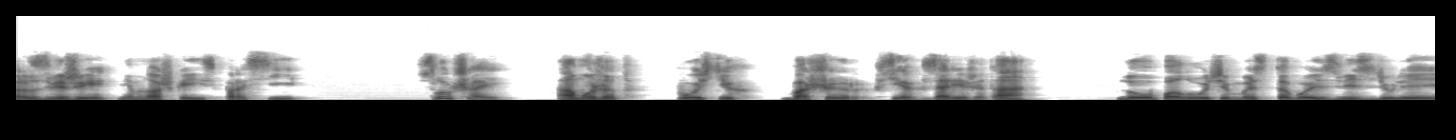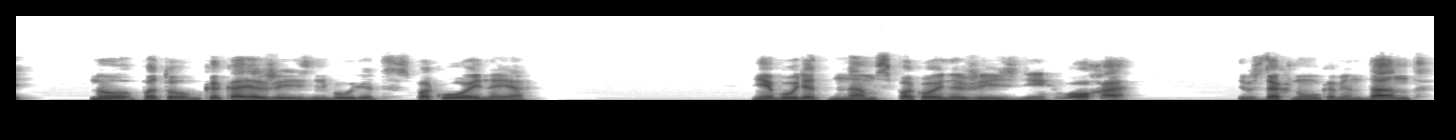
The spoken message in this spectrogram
развяжи немножко и спроси. Слушай, а может, пусть их Башир всех зарежет, а? Ну, получим мы с тобой звездюлей, но потом какая жизнь будет спокойная? Не будет нам спокойной жизни, Воха, вздохнул комендант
